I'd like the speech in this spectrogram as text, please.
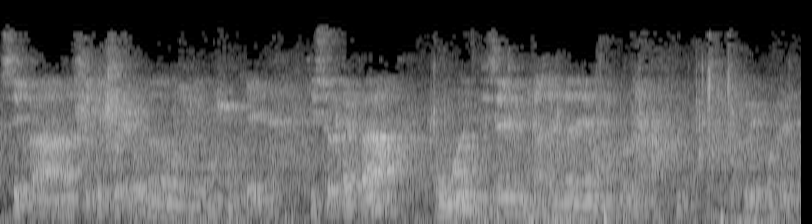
c'est pas, c'est quelque chose, notamment sur les grands chantiers, qui se prépare au moins une dizaine, une quinzaine d'années avant de partout, sur tous les projets, etc.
